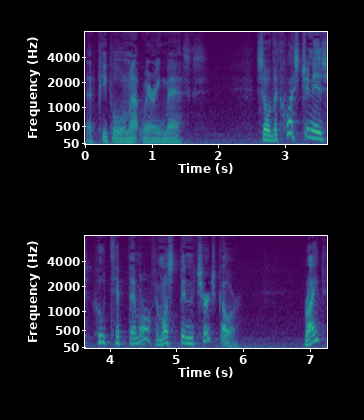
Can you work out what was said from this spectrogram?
that people were not wearing masks. So the question is who tipped them off? It must have been a churchgoer, right?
